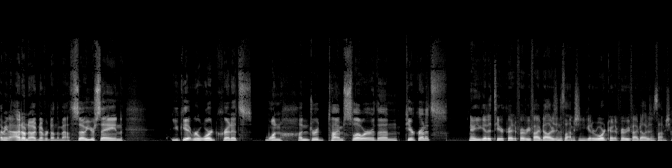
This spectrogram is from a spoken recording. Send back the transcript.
I mean, I don't know. I've never done the math. So you're saying you get reward credits 100 times slower than tier credits? No, you get a tier credit for every five dollars in a slot machine. You get a reward credit for every five dollars in a slot machine.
